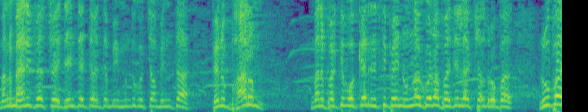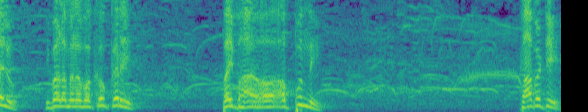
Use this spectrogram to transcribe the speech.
మన మేనిఫెస్టో ఇదేంటైతే అయితే మీ ముందుకు వచ్చాం. ఇంత పెను భారం మన ప్రతి ఒక్కరి నెత్తిపైన ఉన్నా కూడా పది లక్షల రూపాయలు రూపాయలు. ఇవాళ మన ఒక్కొక్కరి పై భా- అప్పు ఉంది. కాబట్టి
